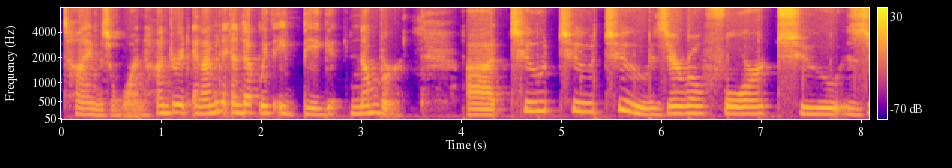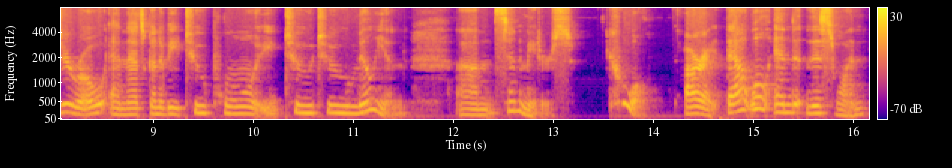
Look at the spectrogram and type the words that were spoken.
times 100, and I'm going to end up with a big number. Uh, 2220420, and that's going to be 2.22 million um, centimeters. Cool. All right, that will end this one.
